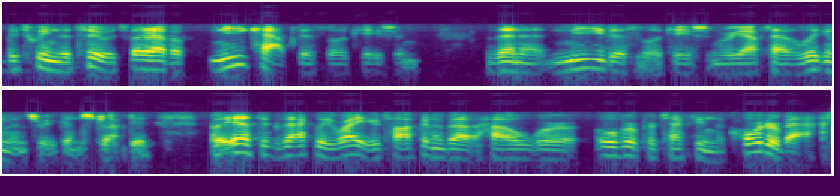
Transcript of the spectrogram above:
between the two, it's better to have a kneecap dislocation than a knee dislocation where you have to have ligaments reconstructed. But yeah, that's exactly right. You're talking about how we're overprotecting the quarterbacks.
